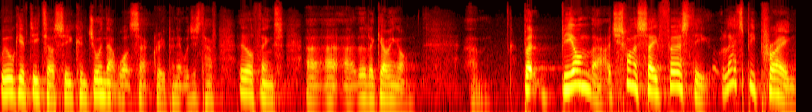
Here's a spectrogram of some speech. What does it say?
we will give details so you can join that WhatsApp group and it will just have little things uh, uh, uh, that are going on. Um, but beyond that, I just want to say, firstly, let's be praying.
